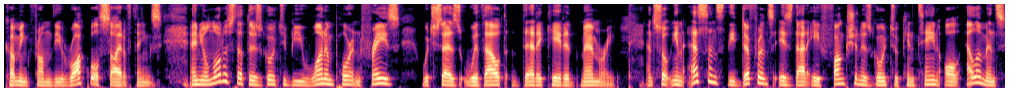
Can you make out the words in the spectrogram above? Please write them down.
coming from the Rockwell side of things. And you'll notice that there's going to be one important phrase which says without dedicated memory. And so in essence, the difference is that a function is going to contain all elements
